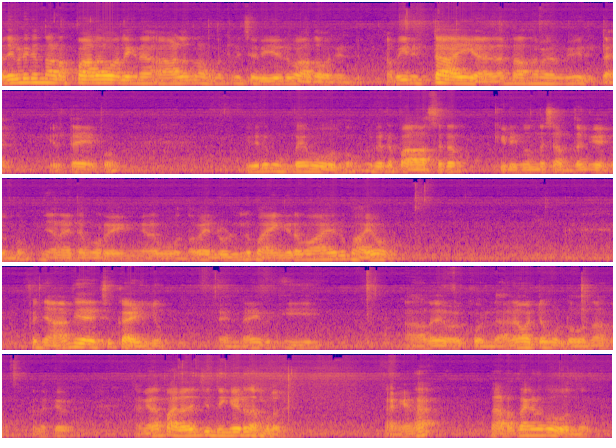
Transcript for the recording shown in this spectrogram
ഇങ്ങനെ നടപ്പാത പോലെ ഇങ്ങനെ നടന്നിട്ട് ചെറിയൊരു പാത പോലെ ഉണ്ട്. അപ്പോൾ ഇരുട്ടായി. അതാണ്ട് ആ സമയം ഇരുട്ടായി. ഇരുട്ടായപ്പോൾ ഇവർ മുമ്പേ പോകുന്നു. ഇവരുടെ പാസരം കിടുങ്ങുന്ന ശബ്ദം കേൾക്കുന്നു. ഞാൻ അതിന്റെ പുറകെ ഇങ്ങനെ പോകുന്നു. അപ്പോൾ എന്റെ ഉള്ളിൽ ഭയങ്കരമായൊരു ഭയമാണ്. അപ്പം ഞാൻ വിചാരിച്ചു കഴിഞ്ഞു. എന്നെ ഈ ആളെ കൊല്ലാനോ മറ്റോ കൊണ്ടുപോകുന്നതാണ്. അതൊക്കെ അങ്ങനെ പലതും ചിന്തിക്കരുത് നമ്മൾ അങ്ങനെ നടന്നങ്ങനെ പോകുന്നു.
